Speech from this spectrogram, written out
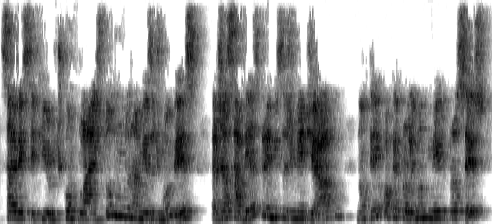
cybersecurity, compliance, todo mundo na mesa de uma vez, para já saber as premissas de imediato, não ter qualquer problema no meio do processo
